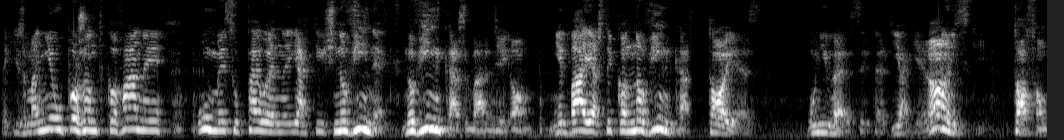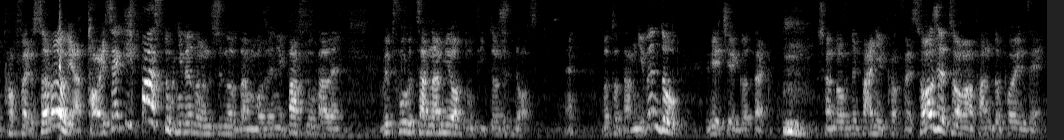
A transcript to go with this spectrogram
taki, że ma nieuporządkowany umysł pełen jakichś nowinek, nowinkarz bardziej on, nie bajarz, tylko nowinkarz. To jest Uniwersytet Jagielloński, to są profesorowie, a to jest jakiś pastuch, nie wiadomo czy no tam może nie pastuch, ale wytwórca namiotów i to żydowski, nie? No to tam nie będą, wiecie, go tak, szanowny panie profesorze, co ma pan do powiedzenia?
